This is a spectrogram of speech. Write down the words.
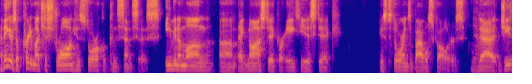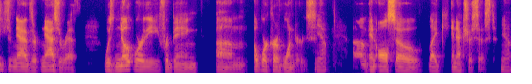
I think there's a pretty much a strong historical consensus, even among um, agnostic or atheistic historians and Bible scholars, Yeah. that Jesus of Nazar- Nazareth was noteworthy for being um, a worker of wonders Yeah, um, and also like an exorcist. yeah.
